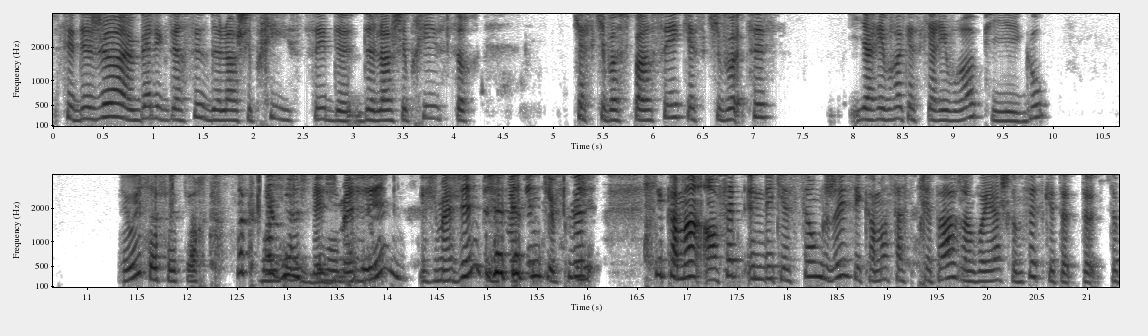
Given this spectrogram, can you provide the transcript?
c'est déjà un bel exercice de lâcher prise, tu sais, de, de lâcher prise sur qu'est-ce qui va se passer, qu'est-ce qui va, tu sais, il arrivera qu'est-ce qui arrivera, puis go. Et oui, ça fait peur. Ben j'imagine, j'imagine, j'imagine que plus... sais, comment, en fait, une des questions que j'ai, c'est comment ça se prépare un voyage comme ça? Est-ce que tu as,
